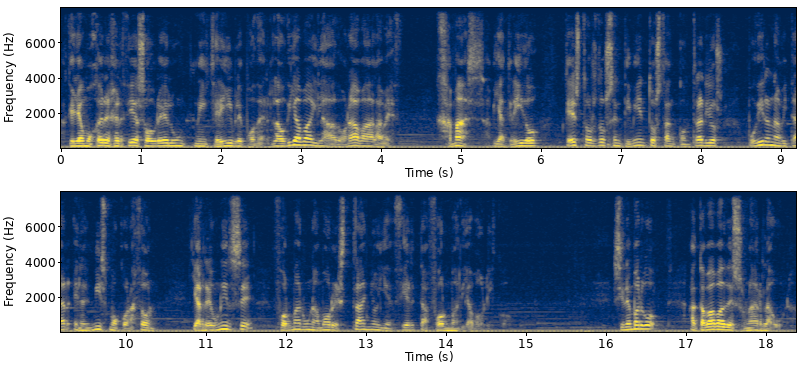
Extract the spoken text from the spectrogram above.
Aquella mujer ejercía sobre él un increíble poder, la odiaba y la adoraba a la vez. Jamás había creído que estos dos sentimientos tan contrarios pudieran habitar en el mismo corazón y al reunirse formar un amor extraño y en cierta forma diabólico. Sin embargo, acababa de sonar la una.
